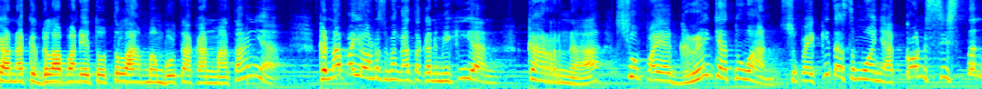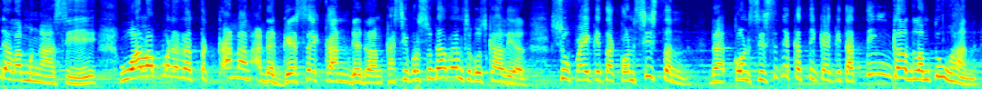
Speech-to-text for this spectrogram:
karena kegelapan itu telah membutakan matanya. Kenapa Yohanes mengatakan demikian? Karena supaya gereja Tuhan, supaya kita semuanya konsisten dalam mengasihi, walaupun ada tekanan, ada gesekan di dalam kasih persaudaraan suku sekalian, supaya kita konsisten. Nah, konsistennya ketika kita tinggal dalam Tuhan,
